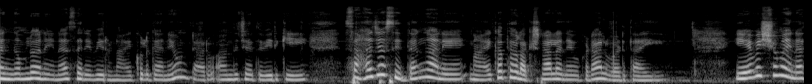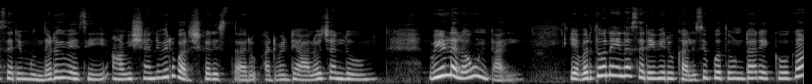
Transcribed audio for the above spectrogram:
రంగంలోనైనా సరే వీరు నాయకులుగానే ఉంటారు. అందుచేత వీరికి సహజ సిద్ధంగానే నాయకత్వ లక్షణాలు అనేవి కూడా అలవడతాయి. ఏ విషయమైనా సరే ముందడుగు వేసి ఆ విషయాన్ని వీరు పరిష్కరిస్తారు. అటువంటి ఆలోచనలు వీళ్ళలో ఉంటాయి. ఎవరితోనైనా సరే వీరు కలిసిపోతూ ఉంటారు ఎక్కువగా.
